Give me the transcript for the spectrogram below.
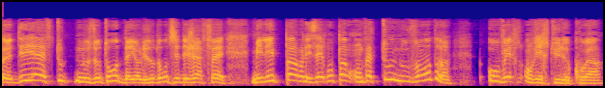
EDF, toutes nos autoroutes, d'ailleurs les autoroutes c'est déjà fait, mais les ports, les aéroports, on va tout nous vendre en vertu de quoi?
